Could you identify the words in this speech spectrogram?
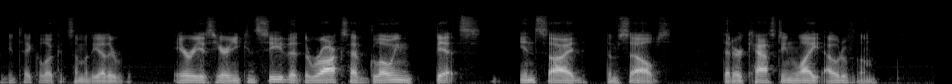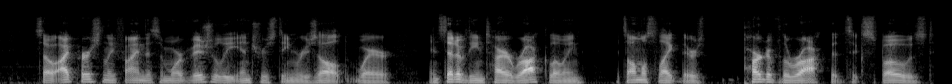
We can take a look at some of the other areas here, and you can see that the rocks have glowing bits inside themselves that are casting light out of them. So I personally find this a more visually interesting result where instead of the entire rock glowing, it's almost like there's part of the rock that's exposed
